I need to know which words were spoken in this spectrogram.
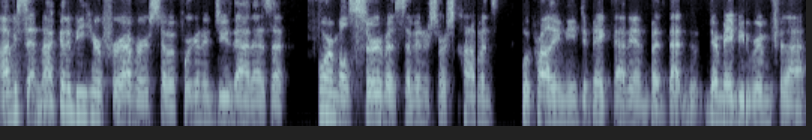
Obviously, I'm not going to be here forever, so if we're going to do that as a formal service of InnerSource Commons, we'll probably need to bake that in. But that there may be room for that.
